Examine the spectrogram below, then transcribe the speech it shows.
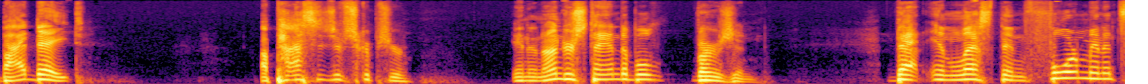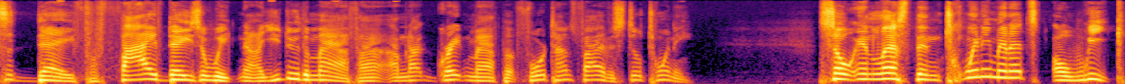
by date, a passage of Scripture in an understandable version that in less than four minutes a day for five days a week. Now, you do the math. I, am not great in math, but four times five is still 20. So, in less than 20 minutes a week,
